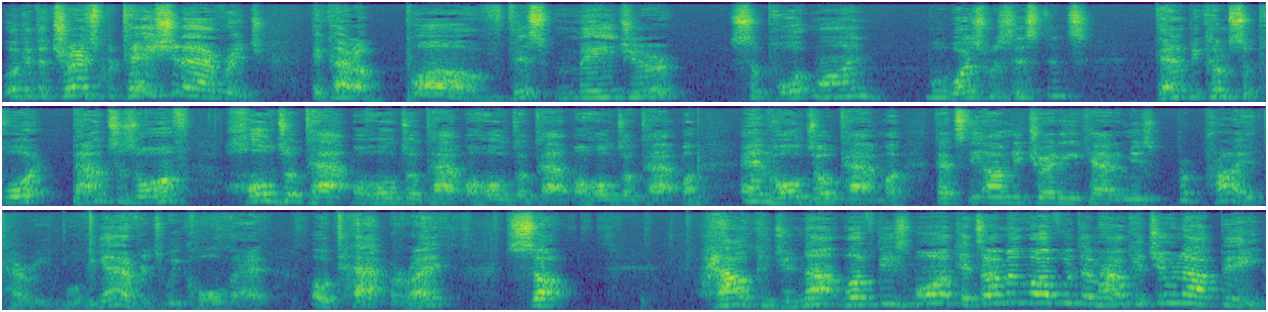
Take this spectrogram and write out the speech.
look at the transportation average. It got above this major support line, what was resistance. Then it becomes support, bounces off, holds OTAPMA, holds OTAPMA, holds OTAPMA, holds OTAPMA, and holds OTAPMA. That's the Omni Trading Academy's proprietary moving average. We call that OTAPMA, right? So, how could you not love these markets? I'm in love with them. How could you not be?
